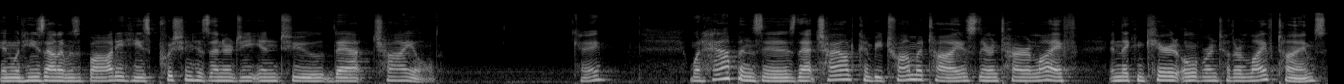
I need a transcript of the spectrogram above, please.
And when he's out of his body, he's pushing his energy into that child. Okay? What happens is that child can be traumatized their entire life and they can carry it over into their lifetimes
